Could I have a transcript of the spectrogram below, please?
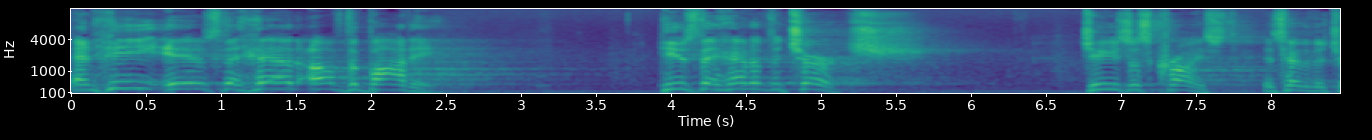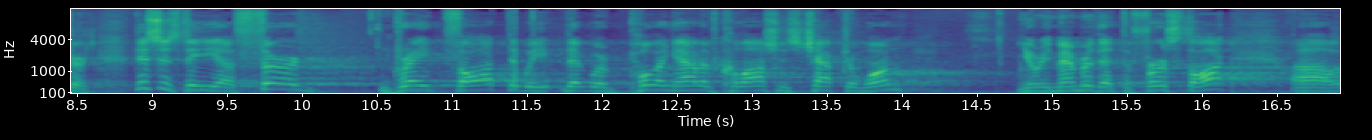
and he is the head of the body, he is the head of the church. Jesus Christ is head of the church. This is the uh, third great thought that, we, that we're pulling out of Colossians chapter 1. You remember that the first thought uh,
